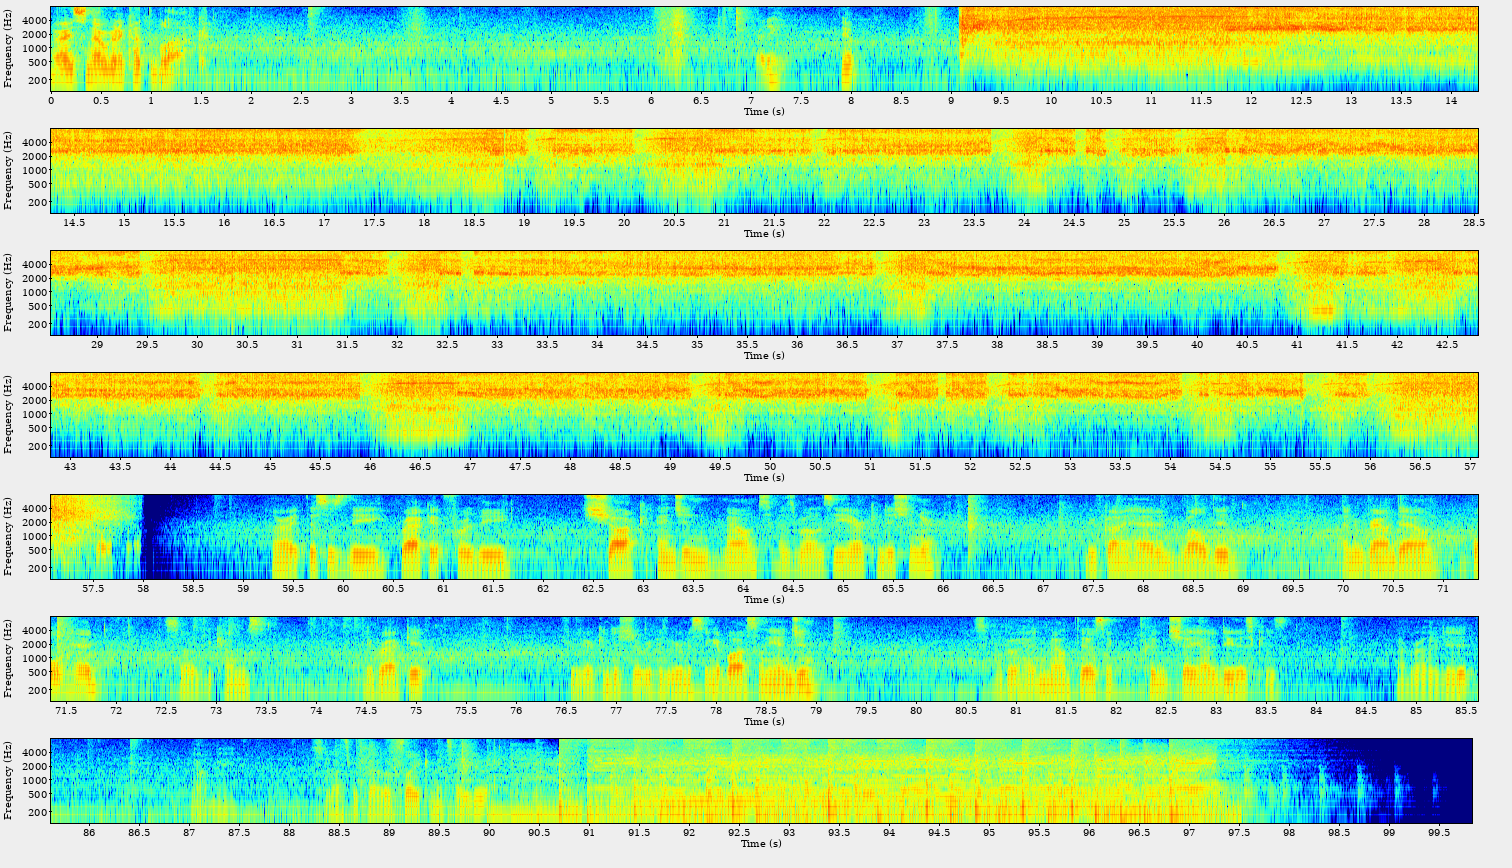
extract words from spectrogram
Alright, so now we're going to cut the block. Ready? Yep. Alright, this is the bracket for the shock engine mount as well as the air conditioner. We've gone ahead and welded and ground down bolt head so it becomes a bracket for the air conditioner because we were missing a boss on the engine. So we'll go ahead and mount this. I couldn't show you how to do this because my brother did it, not me. So that's what that looks like and that's how you do it.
